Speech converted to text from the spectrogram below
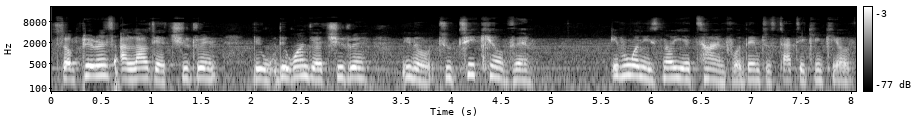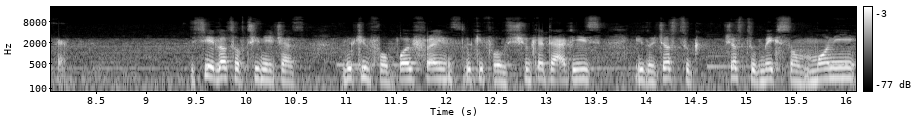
Some parents allow their children, they, they want their children, you know, to take care of them, even when it's not yet time for them to start taking care of them. You see a lot of teenagers looking for boyfriends, looking for sugar daddies, you know, just to just to make some money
